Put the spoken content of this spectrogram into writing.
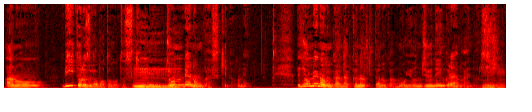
あのビートルズがもともと好きで、うんうんうん。ジョン・レノンが好きなのね。でジョン・レノンが亡くなったのがもう40年ぐらい前なんですよ、うん。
